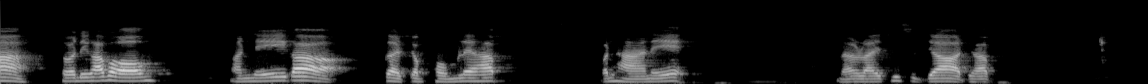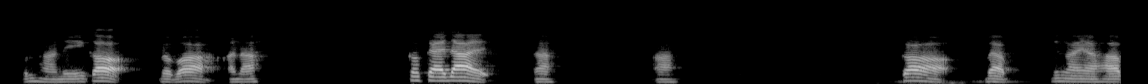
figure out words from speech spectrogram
่า สวัสดีครับผม วันนี้ก็เกิดกับผมเลยครับ ปัญหานี้อะไรที่สุดยอดครับ ปัญหานี้ก็แบบว่าอะนะ ก็แก้ได้นะอะก็แบบยังไงอะครับ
